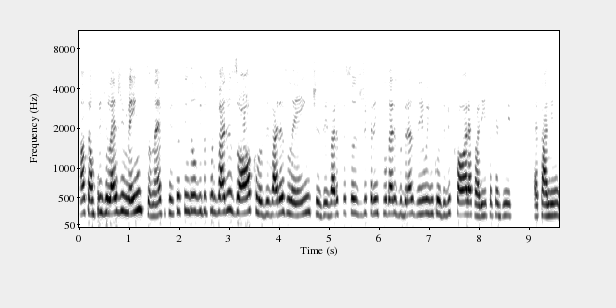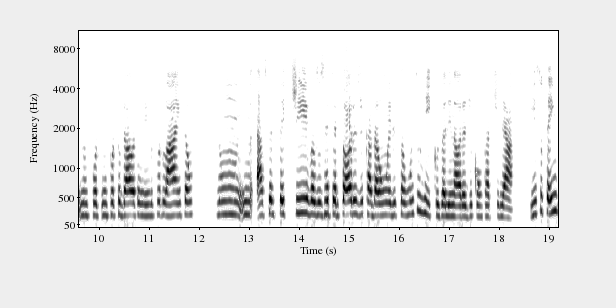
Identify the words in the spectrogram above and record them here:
nossa, é um privilégio imenso, né? Porque ele está sendo ouvido por vários óculos e várias lentes e várias pessoas de diferentes lugares do Brasil, inclusive fora. A Clarissa, que é de é, tá ali no, em Portugal atendendo por lá. Então, num, as perspectivas, os repertórios de cada um, eles são muito ricos ali na hora de compartilhar. Isso tem,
